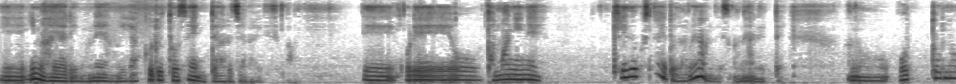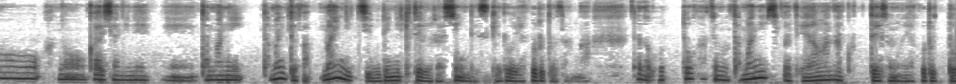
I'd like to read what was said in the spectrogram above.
えー、今流行りのね、あの、ヤクルト1000ってあるじゃないですか。で、これをたまにね、継続しないとダメなんですかね、あれって。あの、夫の、あの、会社にね、えー、たまに、たまにとか、毎日売りに来てるらしいんですけど、ヤクルトさんが。ただ、夫がその、たまにしか出会わなくて、そのヤクルト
